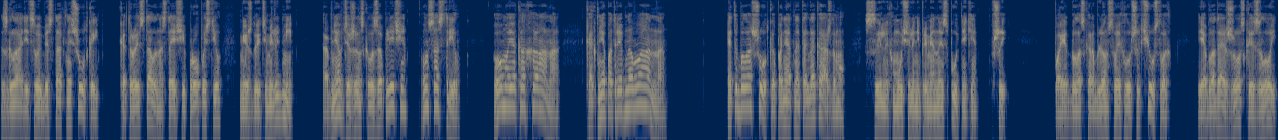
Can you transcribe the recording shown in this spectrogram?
сгладить свою бестактность шуткой, которая стала настоящей пропастью между этими людьми. Обняв Дзержинского за плечи, он сострил. «О, моя кахана! Как мне потребна ванна!» Это была шутка, понятная тогда каждому. Сыльных мучили непременные спутники, вши. Поэт был оскорблен в своих лучших чувствах, и, обладая жесткой, злой,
